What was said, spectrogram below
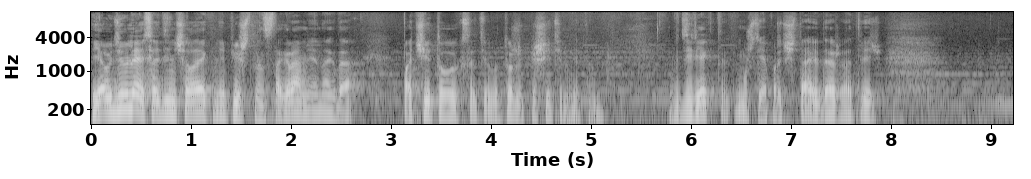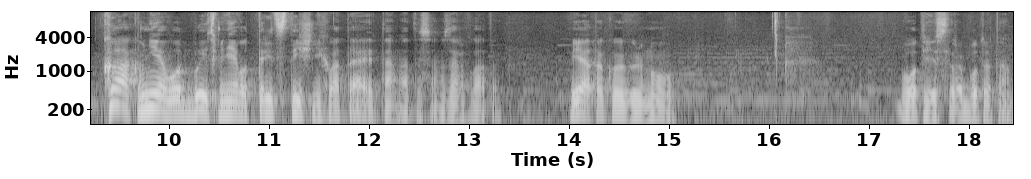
Я удивляюсь, один человек мне пишет в Инстаграме, я иногда почитываю, кстати, вы тоже пишите мне там в директ, может, я прочитаю даже отвечу. Как мне вот быть, мне вот 30 тысяч не хватает там, это самая зарплата. Я такой говорю, ну, вот есть работа там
